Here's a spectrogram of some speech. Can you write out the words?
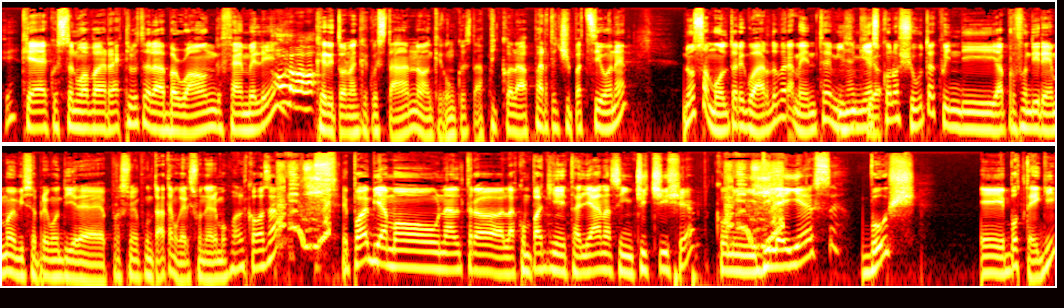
Sì. che è questa nuova recluta della Barong Family, che ritorna anche quest'anno, anche con questa piccola partecipazione. Non so molto a riguardo, veramente, mi, mi è sconosciuta, quindi approfondiremo e vi sapremo dire prossime puntate, magari suoneremo qualcosa. E poi abbiamo un'altra, la compagine italiana si inciccisce con i Delayers, Bush e Botteghi.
